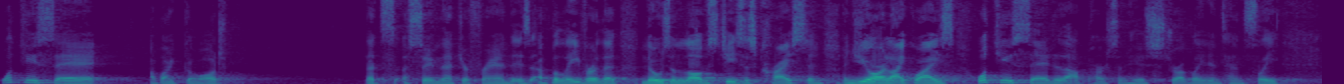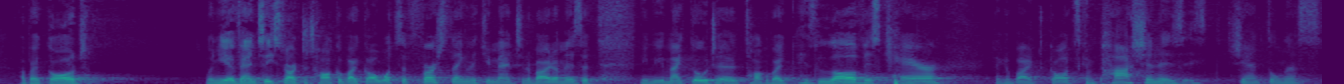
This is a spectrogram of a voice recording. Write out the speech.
what do you say about God? Let's assume that your friend is a believer that knows and loves Jesus Christ and, and you are likewise. What do you say to that person who is struggling intensely about God? When you eventually start to talk about God, what's the first thing that you mention about Him? Is it maybe you might go to talk about His love, His care, think about God's compassion, His, His gentleness.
